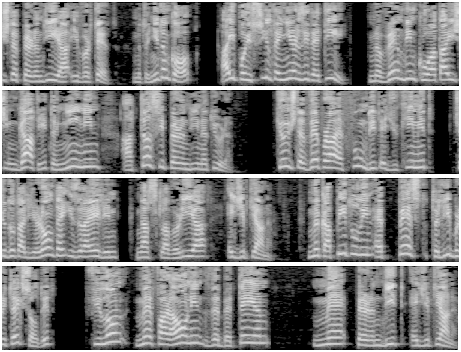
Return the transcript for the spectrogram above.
ishte perëndia i vërtetë. Në të njëjtën kohë, Ai po i sillte njerëzit e tij në vendin ku ata ishin gati të njihnin atë si perëndinë e tyre. Kjo ishte vepra e fundit e gjykimit që do ta lironte Izraelin nga skllavëria egjiptiane. Në kapitullin e 5 të librit të Eksodit, fillon me faraonin dhe betejën me perënditë egjiptiane.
